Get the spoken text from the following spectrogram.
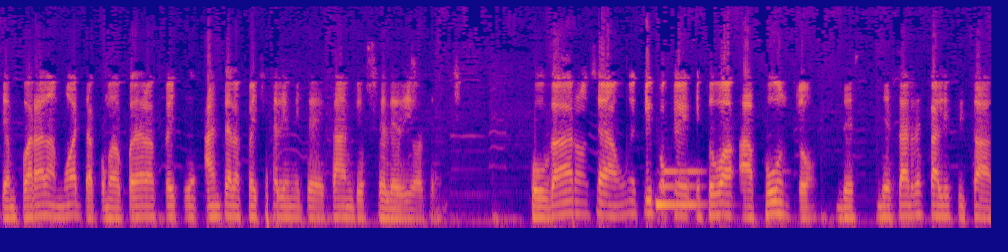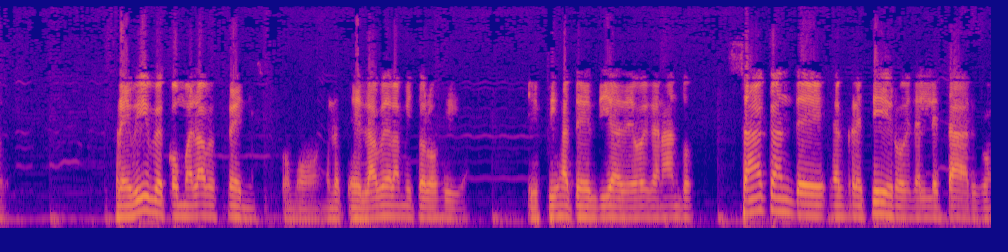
temporada muerta como después de la fecha, antes de la fecha límite de cambio se le dio Texas jugaron, o sea, un equipo que estuvo a, punto de, estar descalificado, revive como el ave fénix, como el, ave de la mitología. Y fíjate el día de hoy ganando, sacan del el retiro y del letargo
